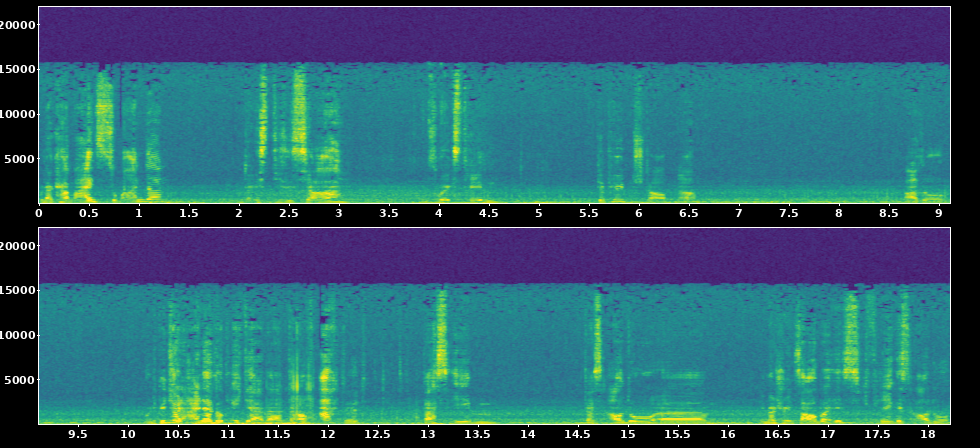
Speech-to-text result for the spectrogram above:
Und da kam eins zum anderen. Und da ist dieses Jahr so extrem der Blütenstaub. Ne? Also, und ich bin schon einer wirklich, der darauf achtet, dass eben das Auto äh, immer schön sauber ist. Ich pflege das Auto.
